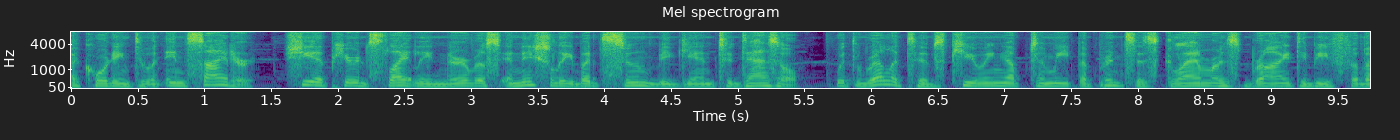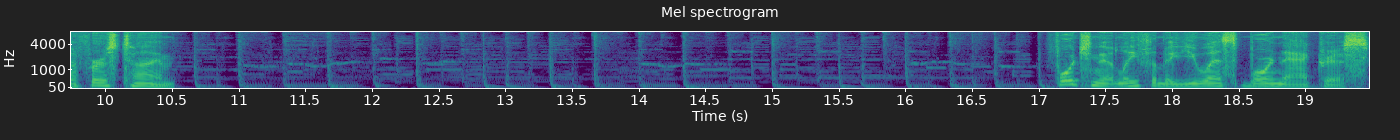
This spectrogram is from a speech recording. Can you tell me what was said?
According to an insider, she appeared slightly nervous initially but soon began to dazzle, with relatives queuing up to meet the prince's glamorous bride-to-be for the first time. Fortunately for the US-born actress,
